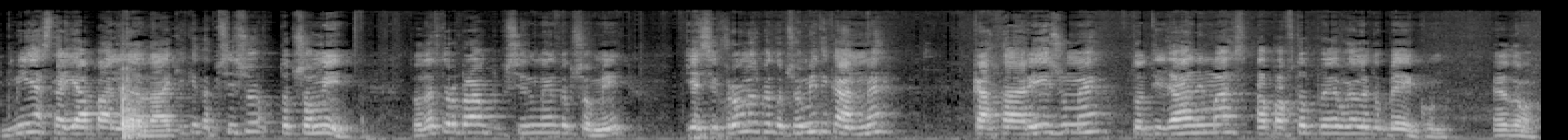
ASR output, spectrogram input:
μία σταγιά πάλι λαδάκι και θα ψήσω το ψωμί. Το δεύτερο πράγμα που ψήνουμε είναι το ψωμί και συγχρόνως με το ψωμί τι κάνουμε, καθαρίζουμε το τηγάνι μας από αυτό που έβγαλε το bacon. Εδώ.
